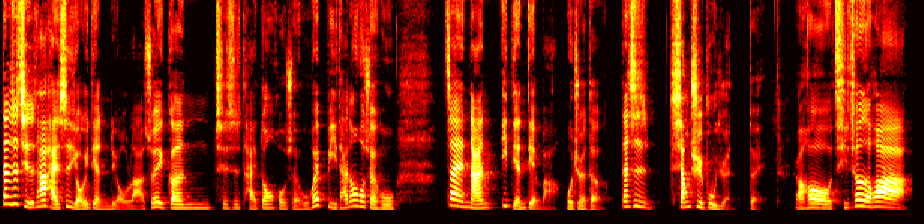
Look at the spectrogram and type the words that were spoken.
但是其实它还是有一点流啦，所以跟其实台东活水湖会比台东活水湖再难一点点吧，我觉得，但是相去不远。对，然后骑车的话。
